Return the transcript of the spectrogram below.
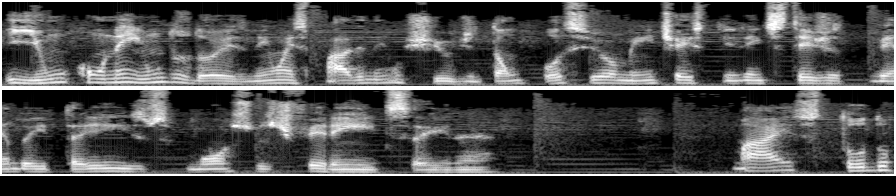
e um com nenhum dos dois, nem uma espada e nem um shield. Então, possivelmente, a gente esteja vendo aí três monstros diferentes aí, né? Mas tudo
